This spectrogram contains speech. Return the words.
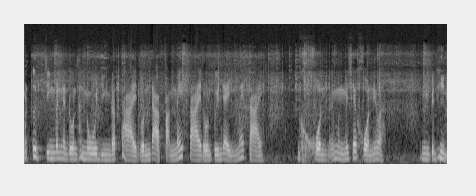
มันอึดจริงเป็นเนี่ยโดนธนูยิงแล้วตายโดนดาบฟันไม่ตายโดนปืนใหญ่ยิงไม่ตายคนไอ้มึงไม่ใช่คนนี่ว่ามึงเป็นหิน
